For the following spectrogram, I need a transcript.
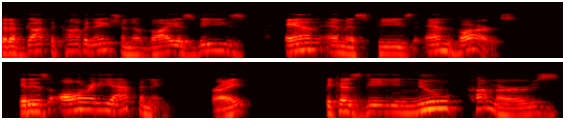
that have got the combination of ISVs and MSPs and VARs. It is already happening, right? Because the newcomers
